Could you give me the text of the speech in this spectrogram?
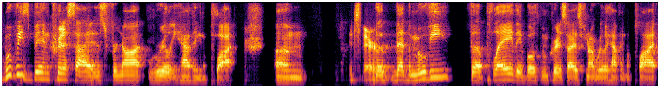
movie's been criticized for not really having a plot. Um, It's there. the, that the movie, the play, they've both been criticized for not really having a plot.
